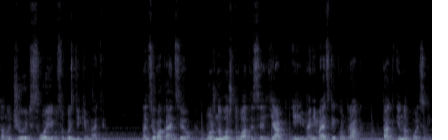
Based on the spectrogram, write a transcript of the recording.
та ночують в своїй особистій кімнаті. На цю вакансію можна влаштуватися як і на німецький контракт, так і на польський.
